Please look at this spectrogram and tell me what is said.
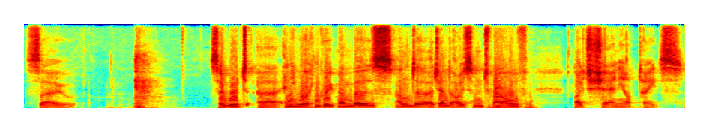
So so would uh, any working group members under agenda item 12 like to share any updates?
